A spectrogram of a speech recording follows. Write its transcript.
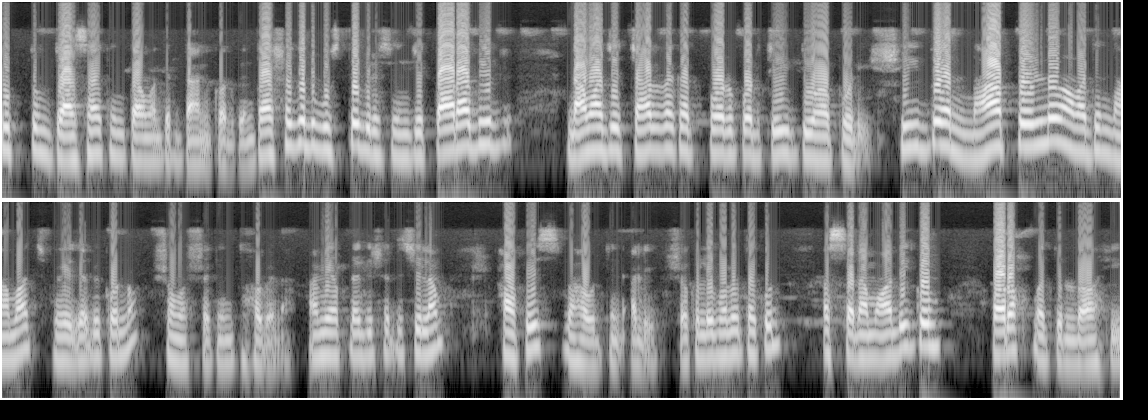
উত্তম জাযা কিন্তু আমাদের দান করবেন। তো আশা করি বুঝতে পেরেছেন যে তারাবির নামাজে চার রাখার পর পর যেই দোয়া পড়ি, সেই দোয়া না পড়লেও আমাদের নামাজ হয়ে যাবে, কোনো সমস্যা কিন্তু হবে না। আমি আপনাদের সাথে ছিলাম হাফিজ বাহাউদ্দিন আলী। সকলে ভালো থাকুন। আসসালামু আলাইকুম ওয়া রাহমাতুল্লাহি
